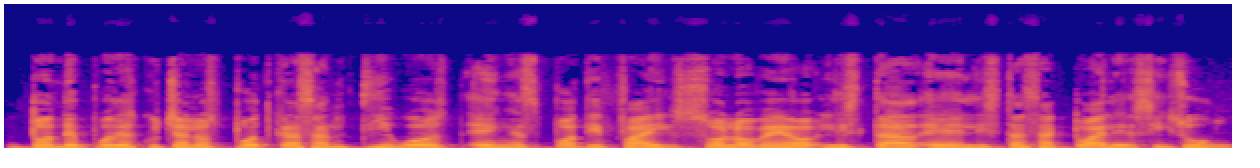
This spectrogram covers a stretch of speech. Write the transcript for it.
¿dónde puedo escuchar los podcasts antiguos en Spotify? Solo veo lista- eh, listas actuales. ¿Y Zoom?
